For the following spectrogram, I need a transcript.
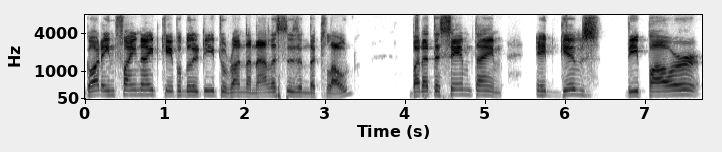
got infinite capability to run analysis in the cloud, but at the same time, it gives the power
